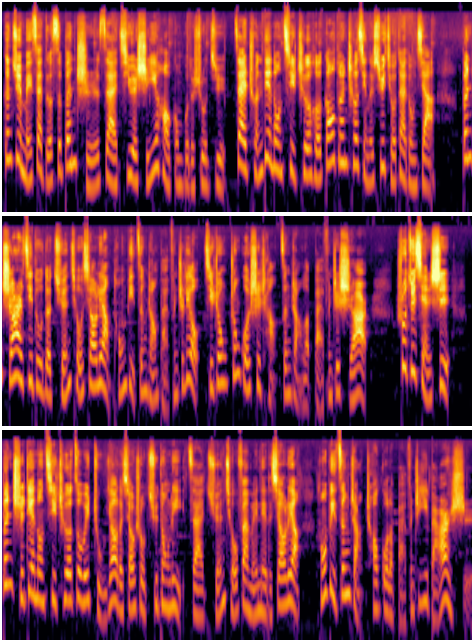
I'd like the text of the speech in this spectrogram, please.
根据梅赛德斯奔驰在七月十一号公布的数据，在纯电动汽车和高端车型的需求带动下，奔驰二季度的全球销量同比增长百分之六，其中中国市场增长了百分之十二。数据显示。奔驰电动汽车作为主要的销售驱动力，在全球范围内的销量同比增长超过了百分之一百二十。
